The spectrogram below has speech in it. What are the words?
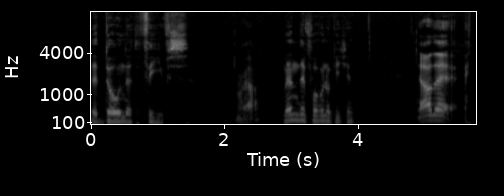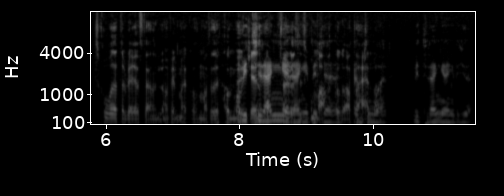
The Donut Thieves. Ja. Men det får vi nok ikke. Ja, det, jeg tror dette blir en standalone-film. akkurat Det kommer jo ikke trenger egentlig ikke en heller. toer. Vi trenger egentlig ikke det.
